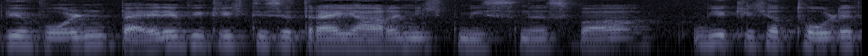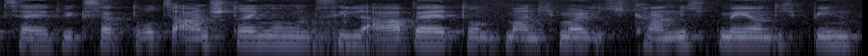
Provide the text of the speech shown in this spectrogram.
wir wollen beide wirklich diese drei Jahre nicht missen. Es war wirklich eine tolle Zeit. Wie gesagt, trotz Anstrengung und viel Arbeit und manchmal ich kann nicht mehr und ich bin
